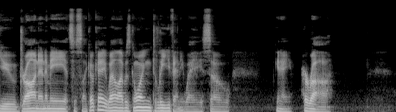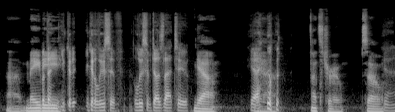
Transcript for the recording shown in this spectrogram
You draw an enemy. It's just like, okay, well, I was going to leave anyway, so you know, hurrah! Uh, maybe you could you could elusive. Elusive does that too. Yeah. Yeah. yeah. That's true. So Yeah.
